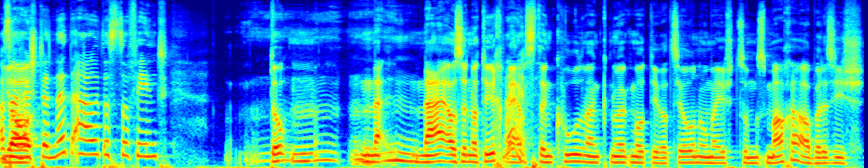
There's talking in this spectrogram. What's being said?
Also Ja. hast du dann nicht auch, dass du findest, Du, mm, nein, nein, also natürlich wäre es dann cool, wenn genug Motivation um ist, um es zu machen, aber es ist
